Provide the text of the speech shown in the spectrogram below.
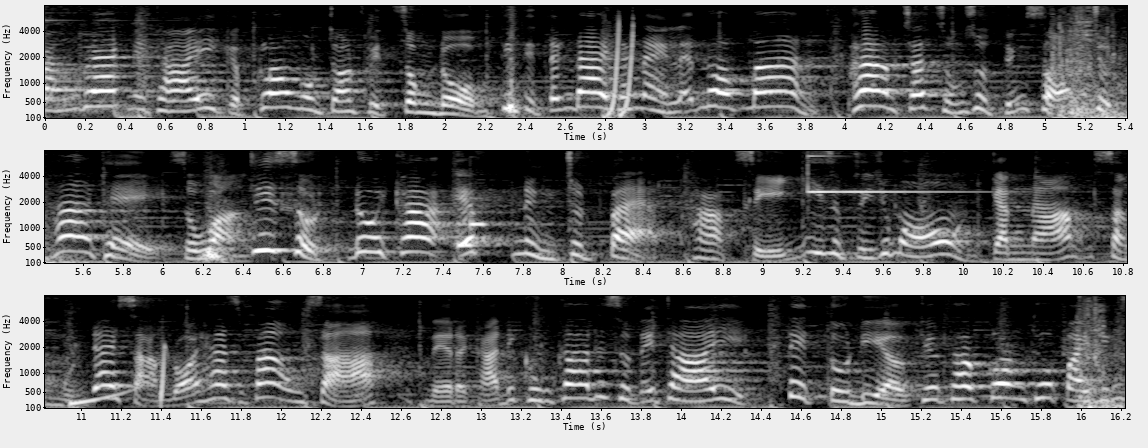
ครั้งแรกในไทยกับกล้องวงจรปิดทรงโดม ที่ติดตั้งได้ทั้งในและนอกบ้าน ภาพชัดสูงสุดถึง 2.5K สว่างที่สุดด้วยค่า f 1.8 ภาพสี 24 ชั่วโมง กันน้ำ สั่งหมุนได้ 355 องศา ในราคาที่คุ้มค่าที่สุดในไทย ติดตัวเดียวเทียบเท่ากล้องทั่วไปถึง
